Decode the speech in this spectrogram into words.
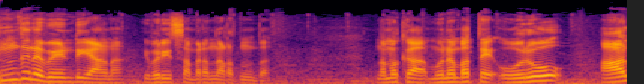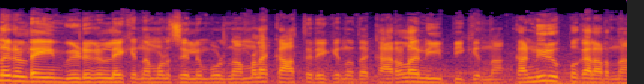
എന്തിനു വേണ്ടിയാണ് ഇവർ ഈ സമരം നടത്തുന്നത്? നമുക്ക് മുനമ്പത്തെ ഓരോ ആളുകളുടെയും വീടുകളിലേക്ക് നമ്മൾ ചെല്ലുമ്പോൾ നമ്മളെ കാത്തിരിക്കുന്നത് കരളനീപ്പിക്കുന്ന കണ്ണീരുപ്പ് കലർന്ന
